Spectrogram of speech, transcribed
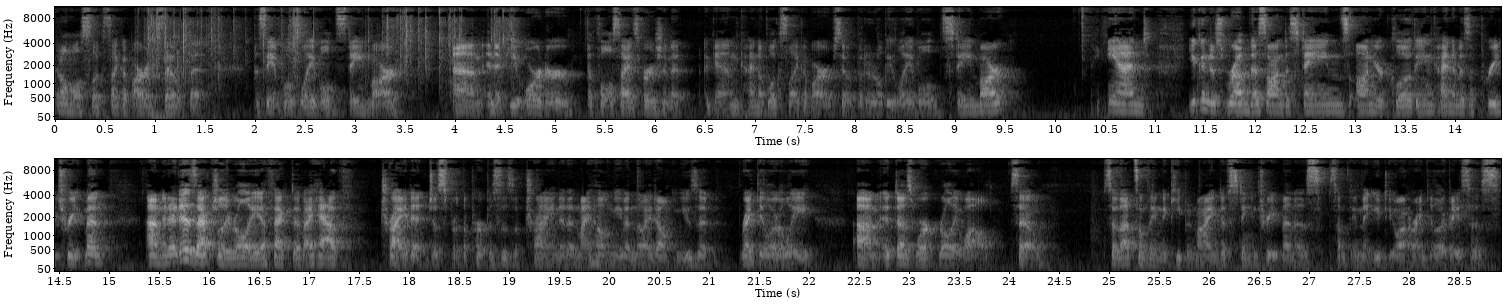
It almost looks like a bar of soap, but the sample is labeled stain bar. Um, and if you order the full-size version, it again kind of looks like a bar of soap, but it'll be labeled stain bar. And you can just rub this onto stains on your clothing kind of as a pre-treatment. Um, and it is actually really effective. I have tried it just for the purposes of trying it in my home, even though I don't use it regularly, um, it does work really well. So, so that's something to keep in mind if stain treatment is something that you do on a regular basis.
